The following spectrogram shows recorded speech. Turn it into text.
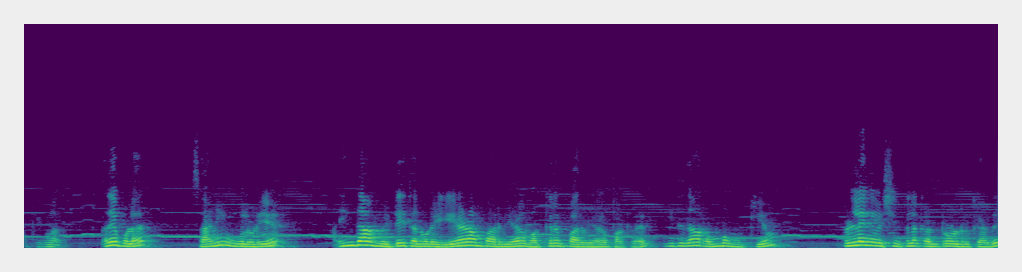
ஓகேங்களா? அதே போல் சனி உங்களுடைய ஐந்தாம் வீட்டை தன்னுடைய ஏழாம் பார்வையாக வக்கர பார்வையாக பார்க்குறாரு. இதுதான் ரொம்ப முக்கியம். பிள்ளைங்க விஷயத்தில் கண்ட்ரோல் இருக்காது.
